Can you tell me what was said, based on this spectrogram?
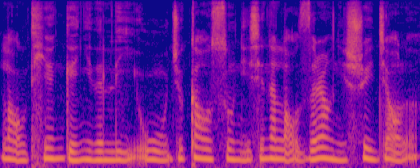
老天给你的礼物，就告诉你现在老子让你睡觉了，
